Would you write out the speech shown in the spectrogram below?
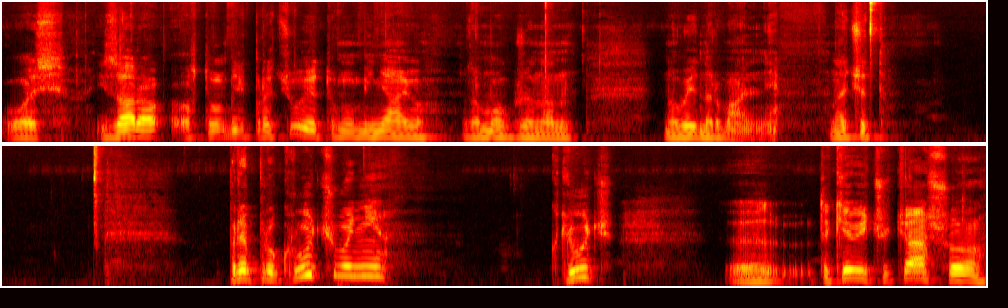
Ось. І зараз автомобіль працює, тому міняю замок вже на новий нормальний. Значить, при прокручуванні ключ е, таке відчуття, що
